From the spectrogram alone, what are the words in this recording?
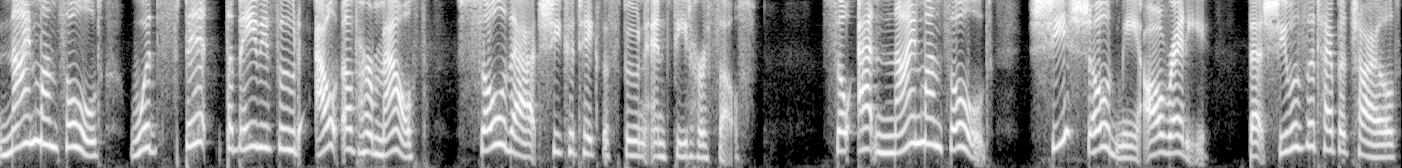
nine months old, would spit the baby food out of her mouth so that she could take the spoon and feed herself. So at nine months old, she showed me already that she was the type of child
